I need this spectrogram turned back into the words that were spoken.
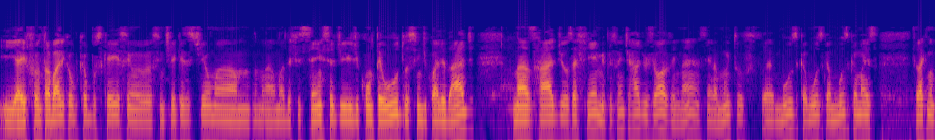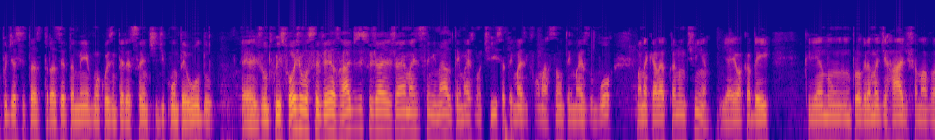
e aí foi um trabalho que eu, que eu busquei, assim, eu, eu sentia que existia uma, uma, uma, deficiência de, de conteúdo, assim, de qualidade nas rádios FM, principalmente rádio jovem, né? Assim, era muito é, música, música, música, mas será que não podia se tra trazer também alguma coisa interessante de conteúdo é, junto com isso? Hoje você vê as rádios, isso já, já é mais disseminado, tem mais notícia, tem mais informação, tem mais humor, mas naquela época não tinha. E aí eu acabei criando um, um, programa de rádio chamava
